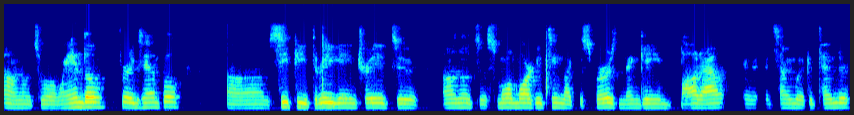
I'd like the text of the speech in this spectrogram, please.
I don't know, to Orlando, for example. Um, CP3 getting traded to I don't know, to a small market team like the Spurs and then getting bought out and, and signed with a contender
